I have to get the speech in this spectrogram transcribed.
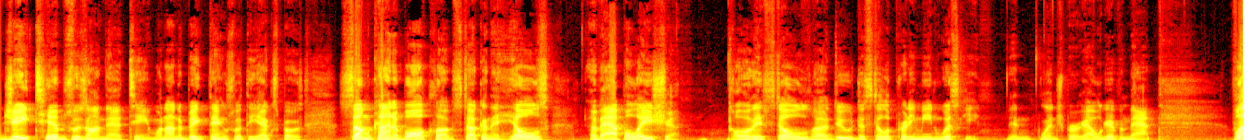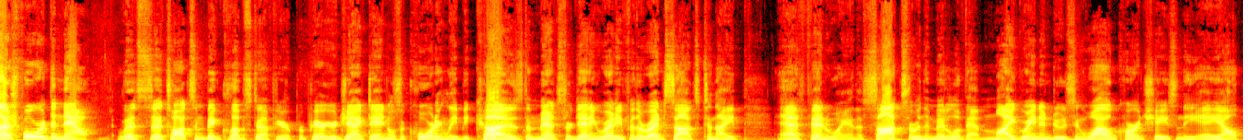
Jay Tibbs was on that team, went on to big things with the Expos. Some kind of ball club stuck in the hills of Appalachia, although they still uh, do distill a pretty mean whiskey in Lynchburg. I will give them that. Flash forward to now. Let's uh, talk some big club stuff here. Prepare your Jack Daniels accordingly because the Mets are getting ready for the Red Sox tonight at Fenway, and the Sox are in the middle of that migraine inducing wild card chase in the AL.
